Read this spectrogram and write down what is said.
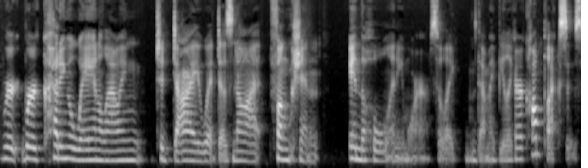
we're we're cutting away and allowing to die what does not function in the whole anymore. So like that might be like our complexes,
